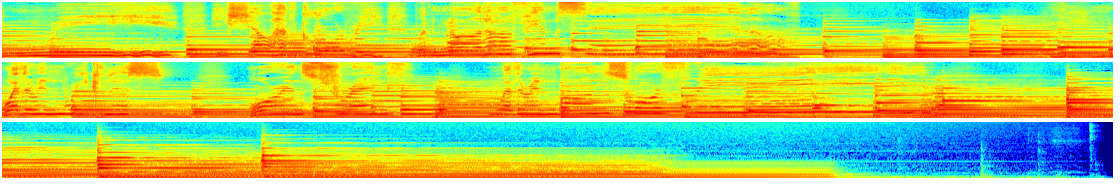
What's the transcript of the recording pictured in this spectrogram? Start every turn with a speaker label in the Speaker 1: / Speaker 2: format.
Speaker 1: In me. He shall have glory, but not of himself. Whether in weakness or in strength, whether in bonds or free.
